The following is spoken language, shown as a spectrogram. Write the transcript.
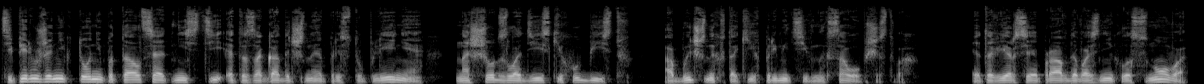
Теперь уже никто не пытался отнести это загадочное преступление насчет злодейских убийств, обычных в таких примитивных сообществах. Эта версия, правда, возникла снова,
